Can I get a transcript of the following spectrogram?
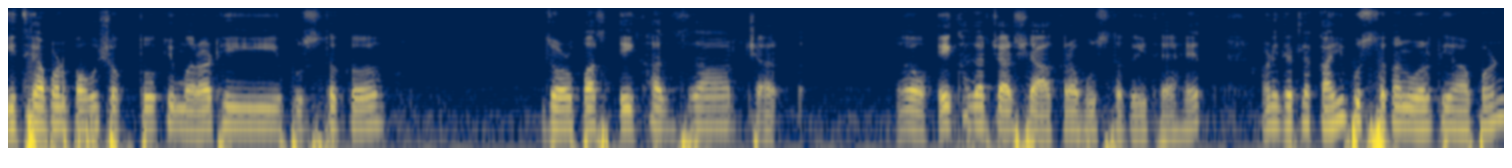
इथे आपण पाहू शकतो की मराठी पुस्तकं जवळपास एक हजार चार एक हजार चारशे अकरा पुस्तकं इथे आहेत आणि त्यातल्या काही पुस्तकांवरती आपण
